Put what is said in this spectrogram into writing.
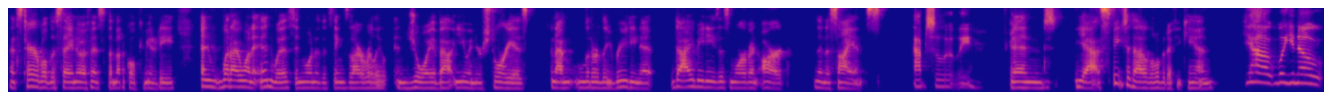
that's terrible to say, no offense to the medical community. And what I want to end with, and one of the things that I really enjoy about you and your story is, and I'm literally reading it, diabetes is more of an art than a science. Absolutely. And yeah, speak to that a little bit if you can. Yeah. Well, you know,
